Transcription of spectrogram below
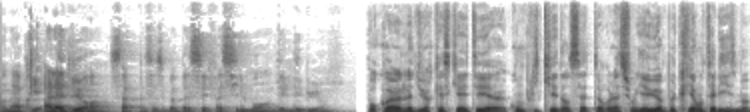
on a appris à la dure. Ça, ça s'est pas passé facilement dès le début. Hein. Pourquoi la dure? Qu'est-ce qui a été compliqué dans cette relation? Il y a eu un peu de clientélisme?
